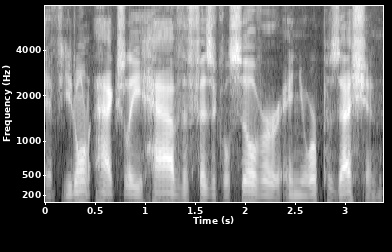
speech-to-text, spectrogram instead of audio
if you don't actually have the physical silver in your possession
